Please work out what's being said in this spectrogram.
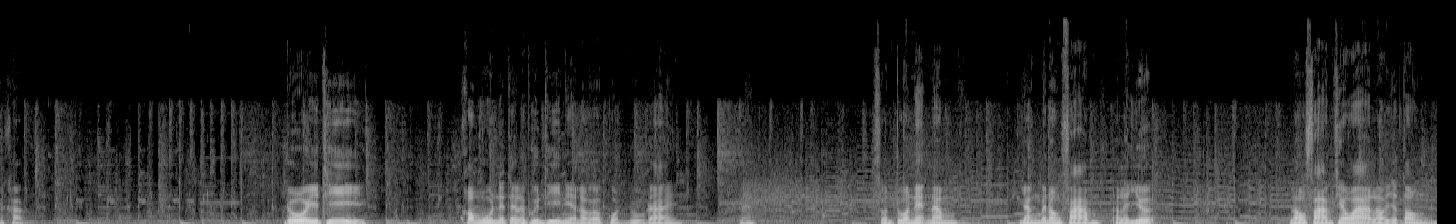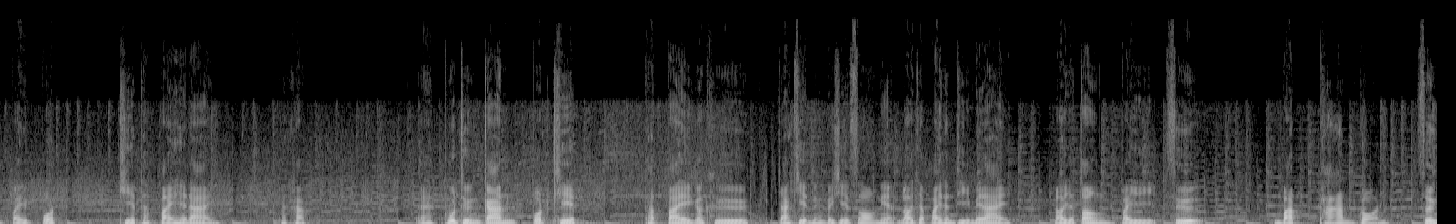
นะครับ โดยที่ข้อมูลในแต่ละพื้นที่เนี่ยเราก็กดดูได้นะส่วนตัวแนะนำยังไม่ต้องฟาร์มอะไรเยอะ เราฟาร์มแค่ว่าเราจะต้องไปปลดเขตถัดไปให้ได้นะครับพูดถึงการปลดเขตถัดไปก็คือจากเขต1ไปเขต2เนี่ยเราจะไปทันทีไม่ได้ เราจะต้องไปซื้อบัตรผ่านก่อน ซึ่ง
